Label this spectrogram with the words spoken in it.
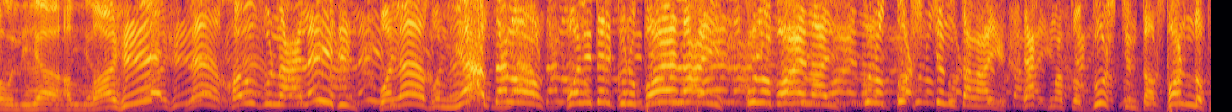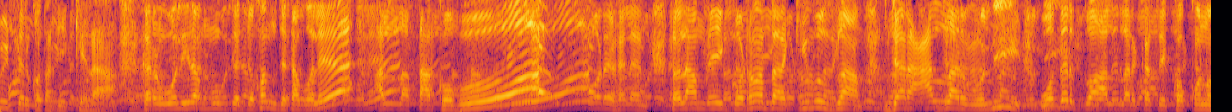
আউলিয়া আল্লাহি লা খাউফুন আলাইহিম ওয়ালা হুম ইয়াহজানুন। ওলিদের কোনো ভয় নাই কোনো ভয় নাই কোনো দুশ্চিন্তা নাই। একমাত্র দুশ্চিন্তা বন্ড কথা ঠিক কেনা? কারণ ওলিরা মুখ দিয়ে যখন যেটা বলে আল্লাহ তা কবুল করে ফেলেন। তাহলে আমরা এই ঘটনার দ্বারা কি বুঝলাম? যারা আল্লাহর ওলি, ওদের দোয়া আল্লাহর কাছে কখনো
